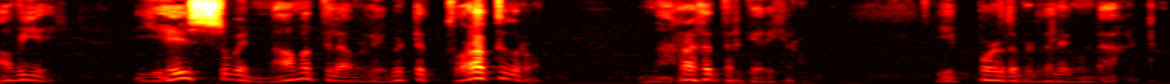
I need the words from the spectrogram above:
ஆவியை இயேசுவின் நாமத்தில் அவர்களை விட்டு துரத்துகிறோம் நரகத்திற்கு எரிகிறோம். இப்பொழுது விடுதலை உண்டாகட்டும்.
